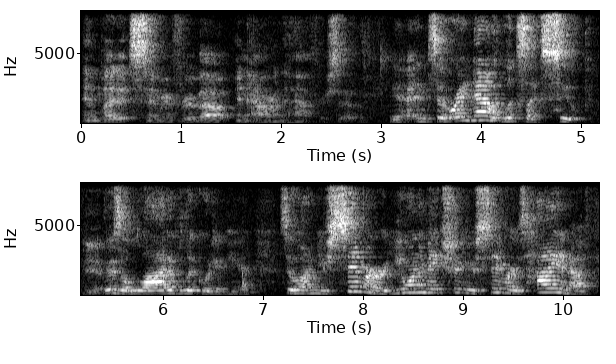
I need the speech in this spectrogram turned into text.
and let it simmer for about an hour and a half or so. Yeah, and so right now it looks like soup. Yeah. There's a lot of liquid in here. So on your simmer, you want to make sure your simmer is high enough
